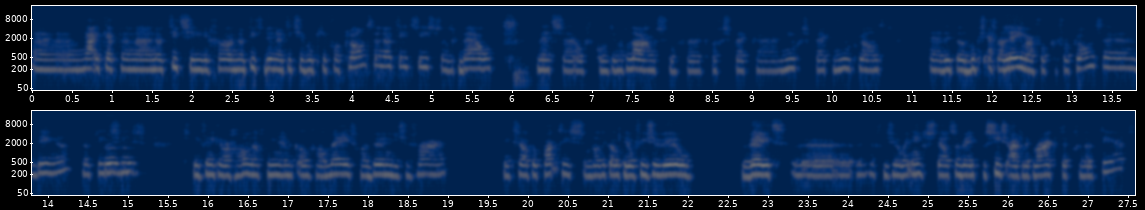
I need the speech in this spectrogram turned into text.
Eh, ja, ik heb een eh, notitie, gewoon notitie, de notitieboekje voor klantennotities. Dus als ik bel met ze, of er komt iemand langs, of eh, ik heb een gesprek, nieuw gesprek, een nieuw klant. Dit dat boek is echt alleen maar voor, voor klantendingen, notities. Mhm. Dus die vind ik heel erg handig, die neem ik overal mee. is gewoon dun, niet zo zwaar. Vind ik zelf heel praktisch, omdat ik ook heel visueel weet, visueel ben ingesteld. Dan weet ik precies eigenlijk waar ik het heb genoteerd.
